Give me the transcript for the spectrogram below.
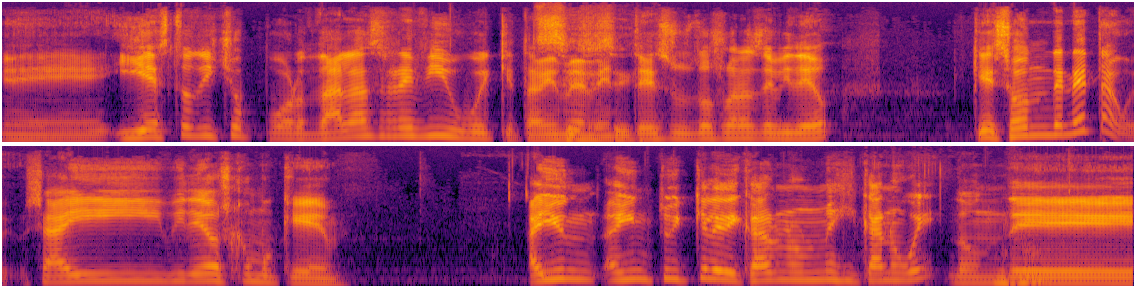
eh, y esto dicho por Dallas Review, güey, que también Sí, me sí, sí. aventé sus dos horas de video, que son de neta, güey. O sea, hay videos como que. Hay un, hay un tweet que le dedicaron a un mexicano, güey, donde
